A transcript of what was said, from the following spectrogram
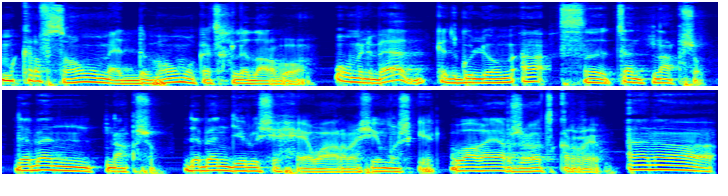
مكرفصهم ومعذبهم وكتخلي ضربهم. ومن بعد كتقول لهم آه تنتناقشوا دابا نتناقشوا. دابا نديروا شي حوار ماشي مشكل. وغيرجعوا تقريو. أنا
